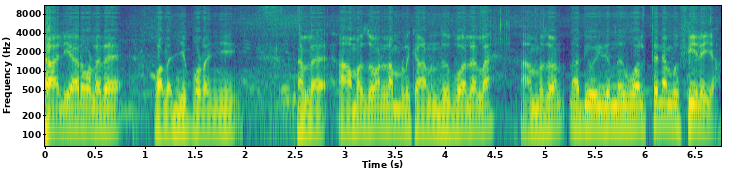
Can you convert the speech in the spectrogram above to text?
ചാലിയാർ വളരെ വളഞ്ഞ് പൊളഞ്ഞ് നല്ല ആമസോണിൽ നമ്മൾ കാണുന്നത് പോലെയുള്ള ആമസോൺ നദി ഒഴുകുന്നത് പോലെ തന്നെ നമുക്ക് ഫീൽ ചെയ്യാം.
